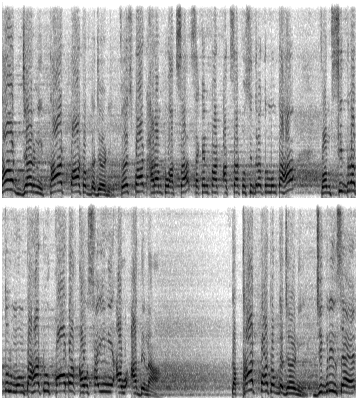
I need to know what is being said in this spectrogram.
third journey third part of the journey first part হারাম টু আকসা সেকেন্ড পার্ট আকসা টু সিদরাতুল মুনতাহা from Sidratul Muntaha to Qaba Qausaini aw Adna. The third part of the journey, Jibril said,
